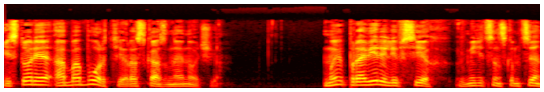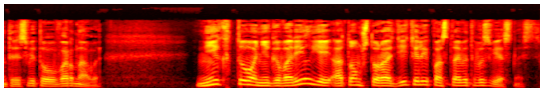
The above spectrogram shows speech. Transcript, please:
История об аборте, рассказанная ночью. Мы проверили всех в медицинском центре Святого Варнавы. Никто не говорил ей о том, что родителей поставят в известность.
